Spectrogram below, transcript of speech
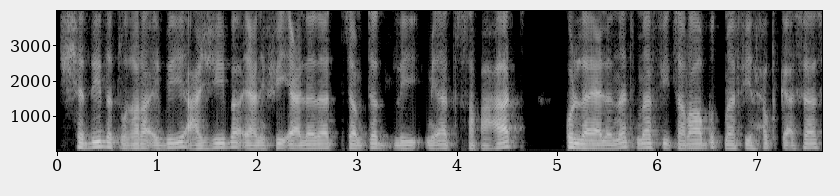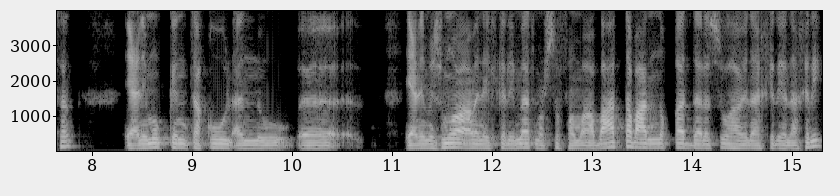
شديدة الغرائبية عجيبة. يعني في إعلانات تمتد لمئات الصفحات كلها إعلانات ما في ترابط ما في حبكة أساسا. يعني ممكن تقول أنه آه، يعني مجموعة من الكلمات مرصوفة مع بعض طبعا النقاد درسوها إلى آخره إلى آخره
